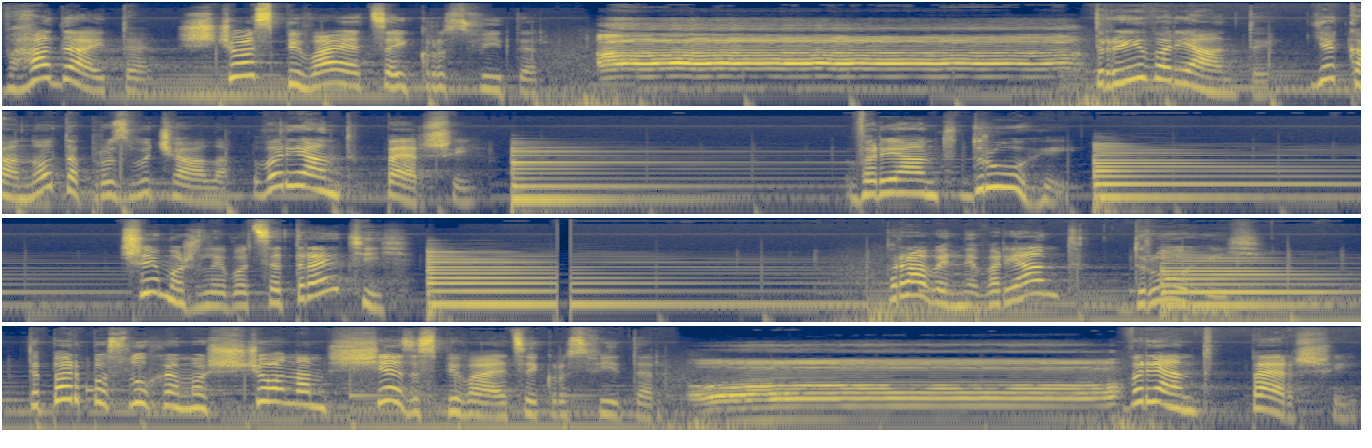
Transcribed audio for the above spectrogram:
Вгадайте, що співає цей кросфітер? Три варіанти. Яка нота прозвучала? Варіант перший. Варіант другий. Чи, можливо, це третій? Правильний варіант другий. Тепер послухаємо, що нам ще заспіває цей кросфітер. Варіант перший.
